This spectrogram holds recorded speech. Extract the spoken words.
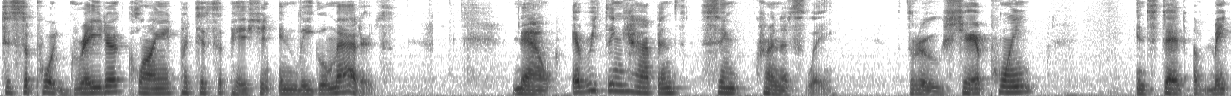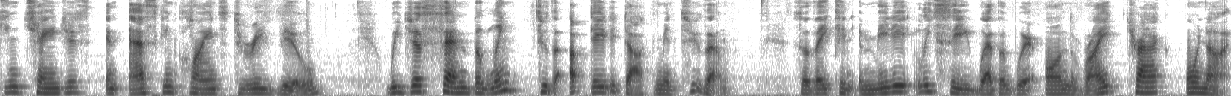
to support greater client participation in legal matters. Now, everything happens synchronously through SharePoint instead of making changes and asking clients to review. We just send the link to the updated document to them so they can immediately see whether we're on the right track or not.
